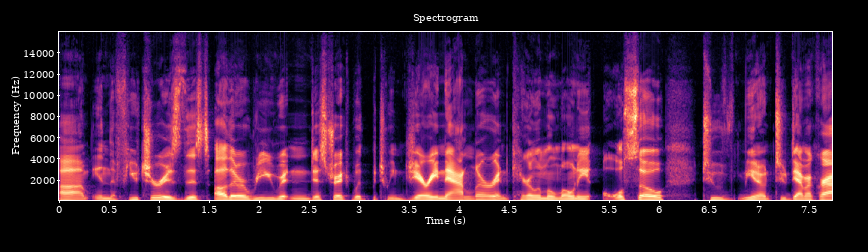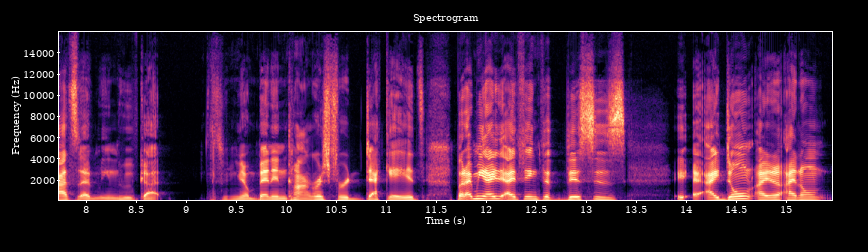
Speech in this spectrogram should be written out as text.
um, in the future is this other rewritten district with between Jerry Nadler and Carolyn Maloney, also two, you know, two Democrats, I mean, who've got, you know, been in Congress for decades. But I mean, I, I think that this is, I- don't, I, I don't,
